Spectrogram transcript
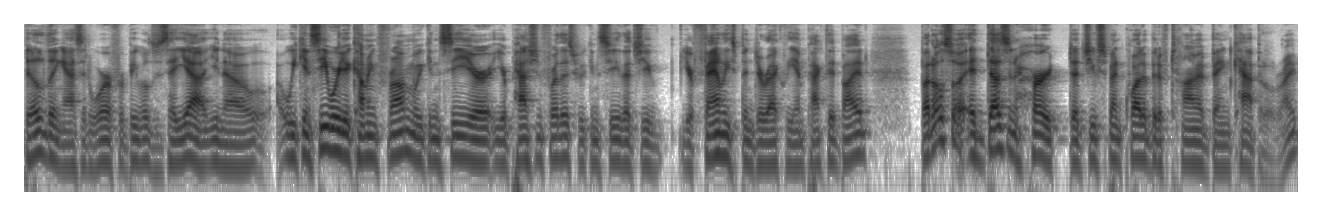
building as it were for people to say yeah you know we can see where you're coming from. We can see your your passion for this. We can see that you your family's been directly impacted by it. But also it doesn't hurt that you've spent quite a bit of time at Bain Capital right?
